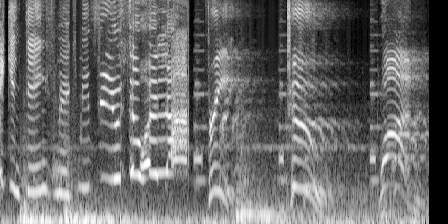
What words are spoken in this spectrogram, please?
Breaking things makes me feel so alive! Three, two, one,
